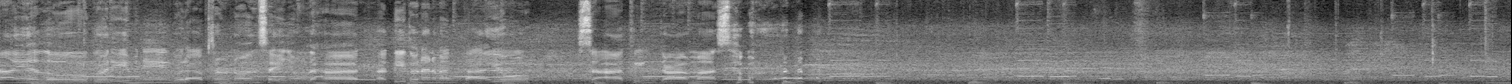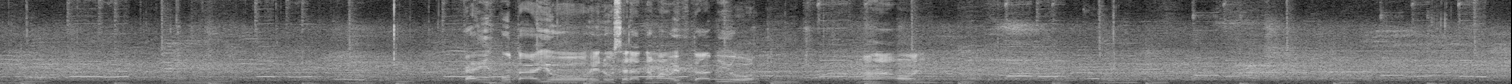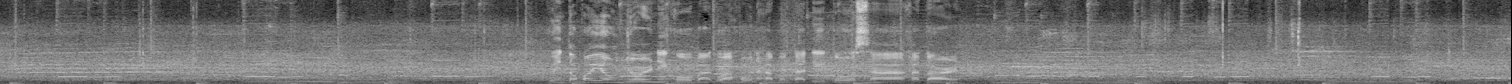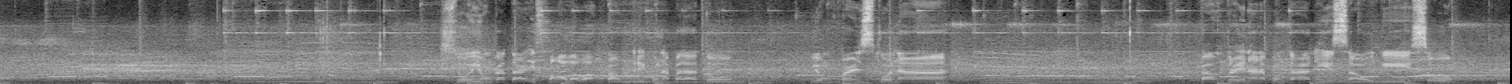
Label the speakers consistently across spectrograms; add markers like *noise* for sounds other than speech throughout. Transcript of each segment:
Speaker 1: Hi, hello, good evening, good afternoon sa inyong lahat. At dito na naman tayo sa ating drama *laughs* sa Kain po tayo. Hello sa lahat ng mga OFW, mga on. Kwento ko yung journey ko bago ako nakapunta dito sa Qatar. So yung Qatar is pangalawang country ko na pala to. Yung first ko na country na napuntahan is Saudi. So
